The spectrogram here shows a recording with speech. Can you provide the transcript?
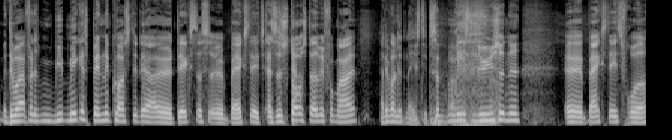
Men det var i hvert fald mega spændende kost, det der øh, Dexters øh, backstage. Altså, det står ja. stadigvæk for mig ja, det var lidt nastigt. som den mest lysende øh, backstage-frøder.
